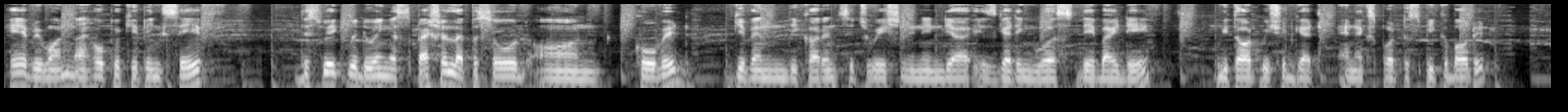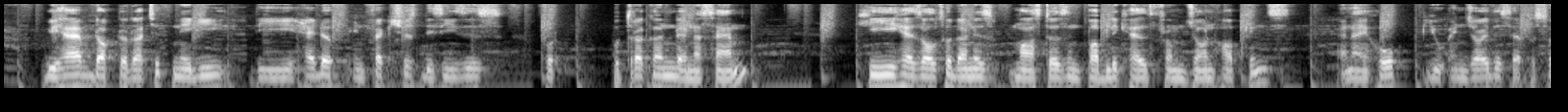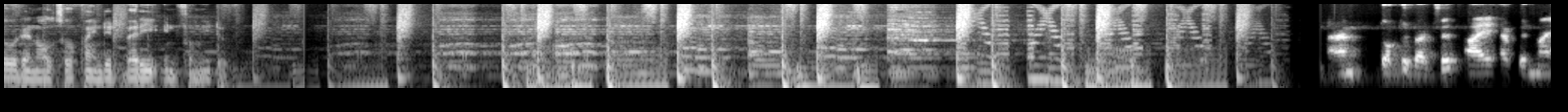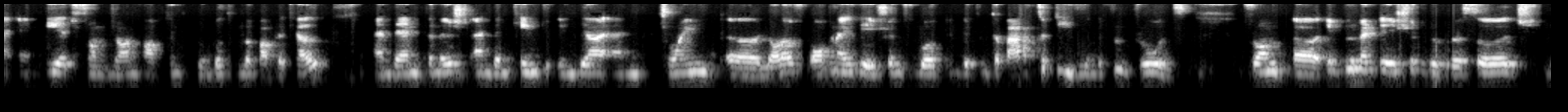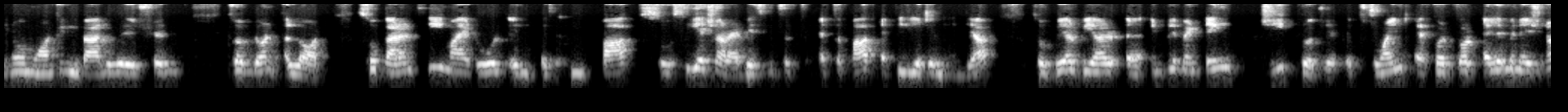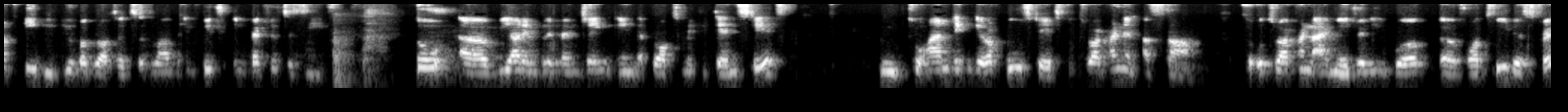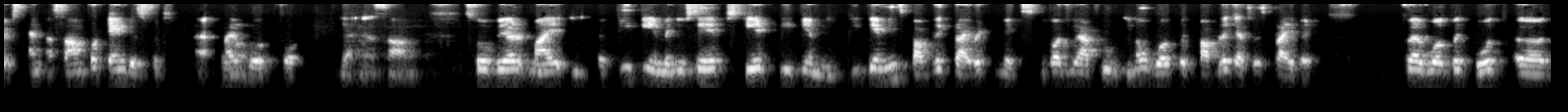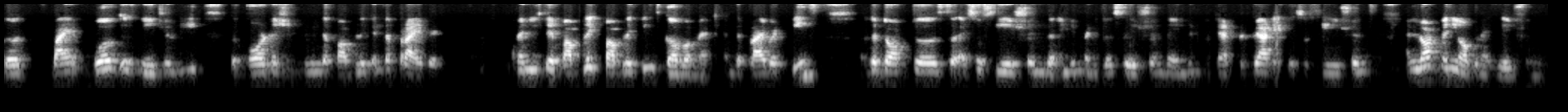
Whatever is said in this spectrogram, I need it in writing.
Hey everyone, I hope you're keeping safe. This week we're doing a special episode on COVID. Given the current situation in India is getting worse day by day, we thought we should get an expert to speak about it. We have Dr. Rachit Negi, the head of infectious diseases for Uttarakhand and Assam. He has also done his master's in public health from John Hopkins, and I hope you enjoy this episode and also find it very informative. I have done my MPH from John Hopkins Bloomberg School of Public Health and then finished and then came to India and joined a lot of organizations working in different capacities in different roles from uh, implementation to research, you know, monitoring evaluation. So I've done a lot. So currently my role in, is in PATH. So CHRI, basically it's a, it's a PATH affiliate in India. So where we are uh, implementing JEET project, it's joint effort for elimination of TB, tuberculosis, as well as infectious disease. So uh, we are implementing in approximately 10 states. So I'm taking care of two states, Uttarakhand and Assam. So Uttarakhand, I majorly work uh, for three districts, and Assam for ten districts. Uh, I work for yeah in Assam. So where my PPM, when you say state PPM, PPM means public-private mix because you have to you know work with public as well as private. So I work with both. Uh, the my work is majorly the coordination between the public and the private. When you say public, public means government, and the private means the doctors, the association, the Indian Medical Association, the Indian Pediatric Associations, and not many organizations.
